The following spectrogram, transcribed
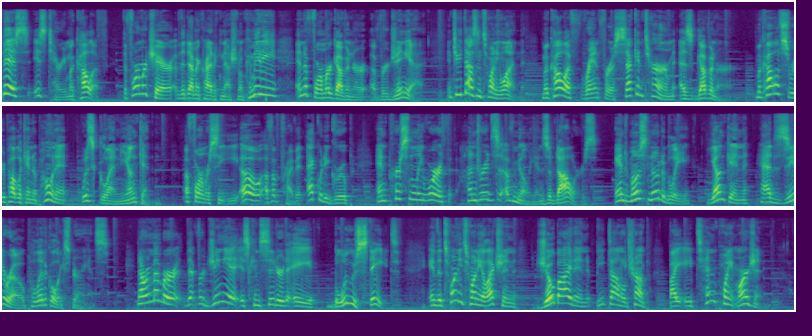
This is Terry McAuliffe, the former chair of the Democratic National Committee and a former governor of Virginia. In 2021, McAuliffe ran for a second term as governor. McAuliffe's Republican opponent was Glenn Youngkin, a former CEO of a private equity group and personally worth hundreds of millions of dollars. And most notably, Youngkin had zero political experience. Now remember that Virginia is considered a blue state. In the 2020 election, Joe Biden beat Donald Trump by a 10 point margin.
